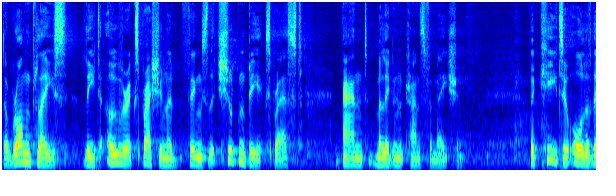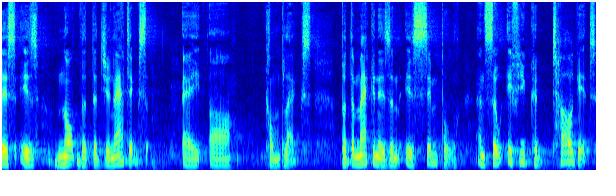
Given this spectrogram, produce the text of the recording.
the wrong place, lead to overexpression of things that shouldn't be expressed, and malignant transformation. The key to all of this is not that the genetics are complex, but the mechanism is simple. And so if you could target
